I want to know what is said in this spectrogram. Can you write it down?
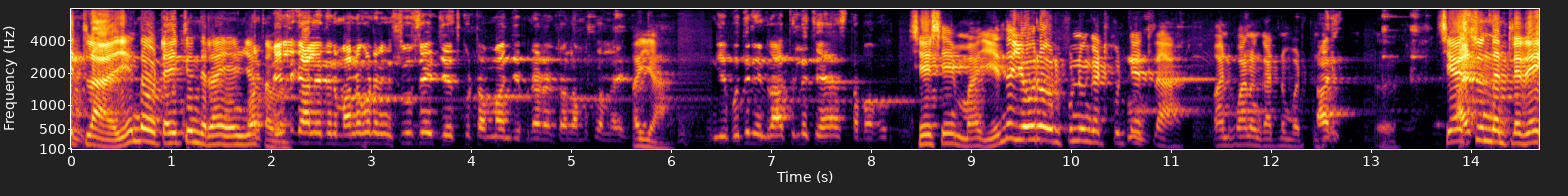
ఇట్లా ఏందో ఒకటి అవుతుంది రా ఏం మరి చేస్తావు? పెళ్ళి కాలేదని మొన్న కూడా నేను సూసైడ్ చేసుకుంటామ్మా అని చెప్పినాడంట వాళ్ళ అమ్ముకోలే అయ్యా. ఈ బుద్ధి నేను రాత్రిలో చేస్తా బాబు. చేసేయమ్మా ఏందో ఎవరో ఒకరు పుణ్యం కట్టుకుంటే ఎట్లా? వాని పానం కట్నం పడుతుంది. అది. చేస్తుందంట్లేదే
